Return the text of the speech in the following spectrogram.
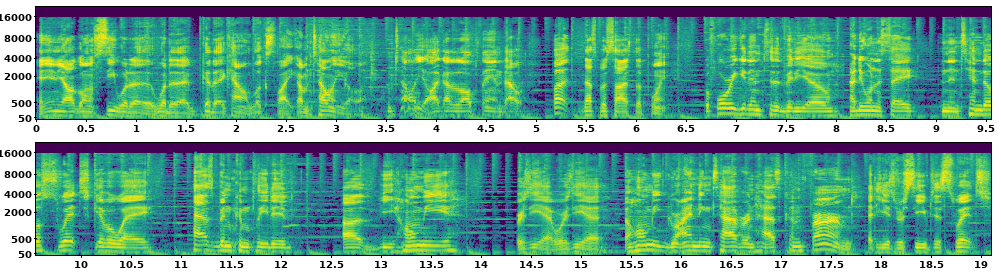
and then y'all gonna see what a what a good account looks like. I'm telling y'all, I'm telling y'all, I got it all planned out. But that's besides the point. Before we get into the video, I do want to say the Nintendo Switch giveaway has been completed. Uh, the homie, where's he at? Where's he at? The homie Grinding Tavern has confirmed that he has received his Switch.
